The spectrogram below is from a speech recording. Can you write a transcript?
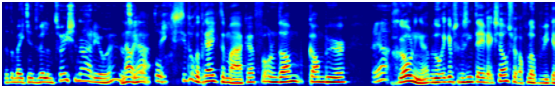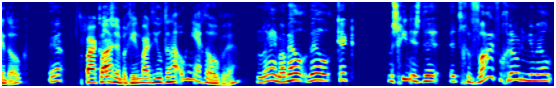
dat een beetje het Willem II scenario, hè? Dat nou ja, toch, ik zit toch het rijtje te maken. Volendam, Cambuur, ja, Groningen. Ik bedoel, ik heb ze gezien tegen Excelsior afgelopen weekend ook. ja. Een paar kansen Maar- in het begin, maar het hield daarna ook niet echt over, hè. Nee, maar wel, wel, kijk, misschien is de, het gevaar voor Groningen wel.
